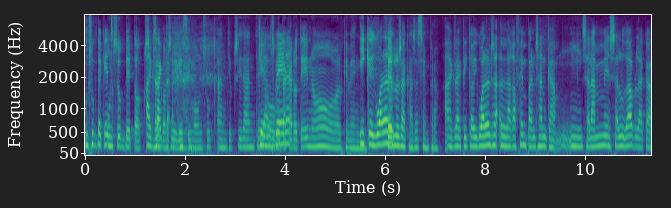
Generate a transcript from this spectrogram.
Un suc d'aquests... Un suc detox, Exacte. que com si diguéssim, o un suc antioxidante Que o venen- beta-caroteno o el que vengui. I que igual el- Fer-los a casa sempre. Exacte, i que igual l'agafem pensant que mm, serà més saludable que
